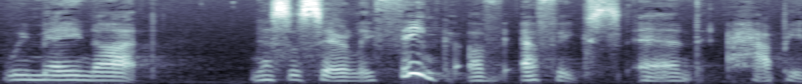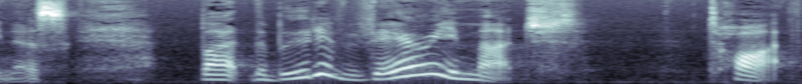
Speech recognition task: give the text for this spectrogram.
We may not necessarily think of ethics and happiness, but the Buddha very much taught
